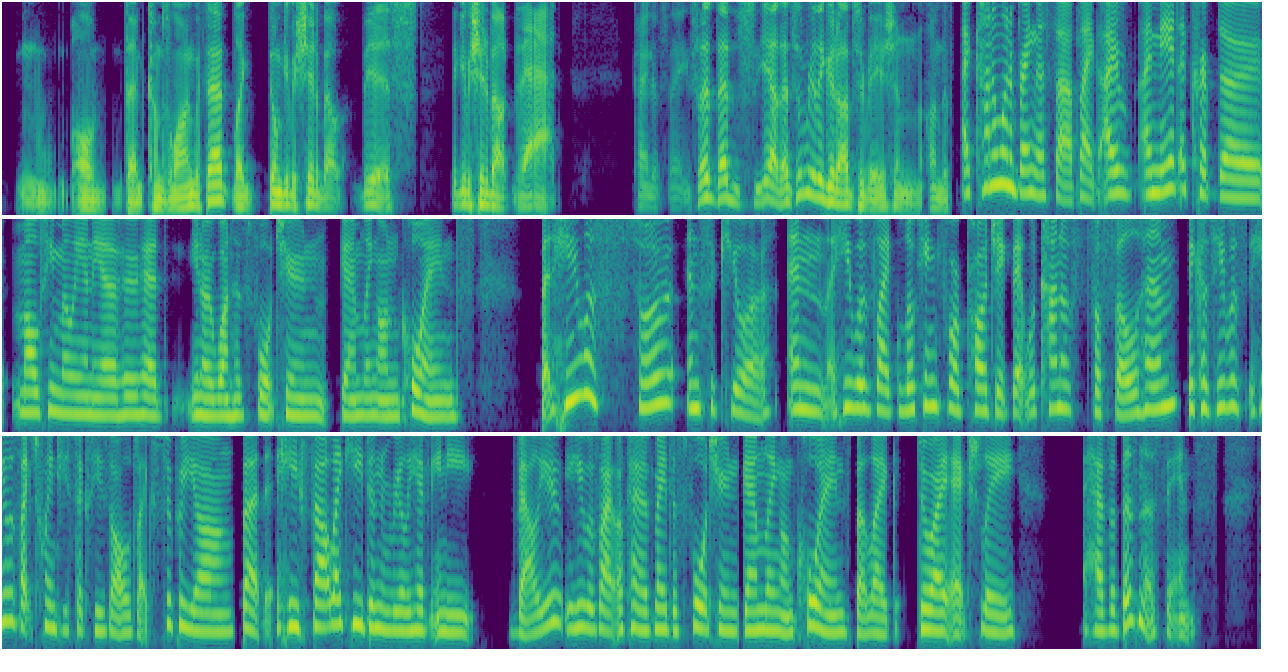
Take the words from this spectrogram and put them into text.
all that comes along with that, like don't give a shit about this. They give a shit about that kind of thing. So that, that's yeah, that's a really good observation on the I kind of want to bring this up. Like I I met a crypto multimillionaire who had, you know, won his fortune gambling on coins. But he was so insecure and he was like looking for a project that would kind of fulfill him because he was he was like 26 years old, like super young, but he felt like he didn't really have any value. He was like, "Okay, I've made this fortune gambling on coins, but like do I actually have a business sense?"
